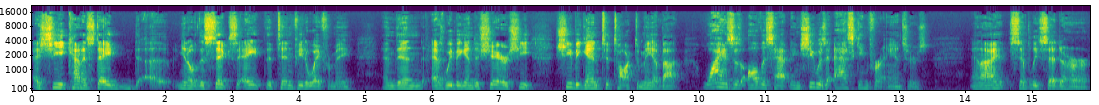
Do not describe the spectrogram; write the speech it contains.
as she kind of stayed, uh, you know, the six, eight, the ten feet away from me. And then as we began to share, she she began to talk to me about why is this, all this happening? She was asking for answers. And I simply said to her,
